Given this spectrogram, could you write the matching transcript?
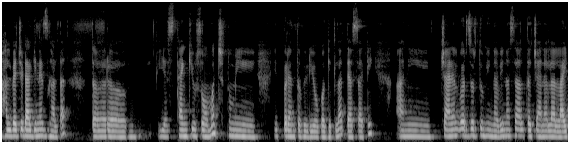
हलव्याचे दागिनेच घालतात. तर येस थँक्यू सो मच तुम्ही इथपर्यंत व्हिडिओ बघितला त्यासाठी. आणि चॅनलवर जर तुम्ही नवीन असाल तर चॅनलला लाईक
